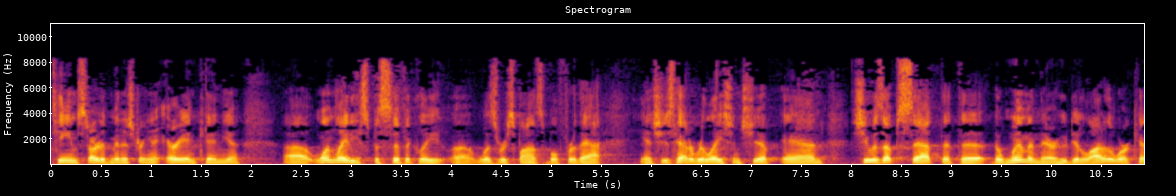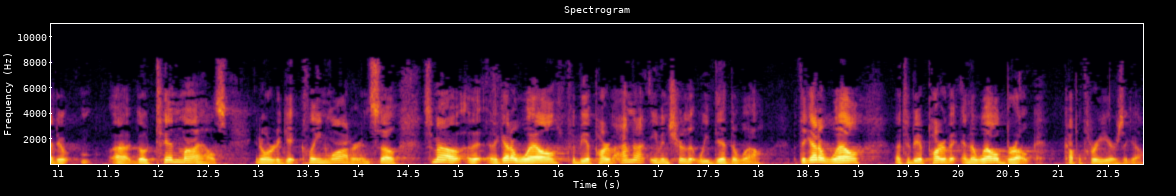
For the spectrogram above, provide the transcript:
team started ministering in an area in Kenya uh, one lady specifically uh, was responsible for that, and she's had a relationship, and she was upset that the the women there who did a lot of the work had to uh, go 10 miles in order to get clean water, and so somehow uh, they got a well to be a part of. it. I'm not even sure that we did the well, but they got a well uh, to be a part of it, and the well broke a couple three years ago.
